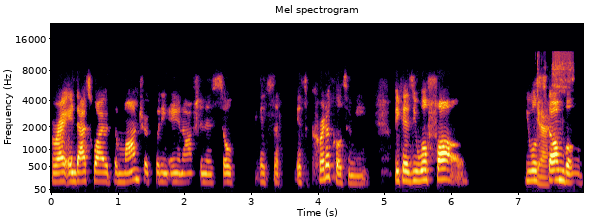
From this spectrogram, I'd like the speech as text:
Right. And that's why the mantra quitting ain't an option is so it's a it's critical to me because you will fall, you will yes. stumble,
